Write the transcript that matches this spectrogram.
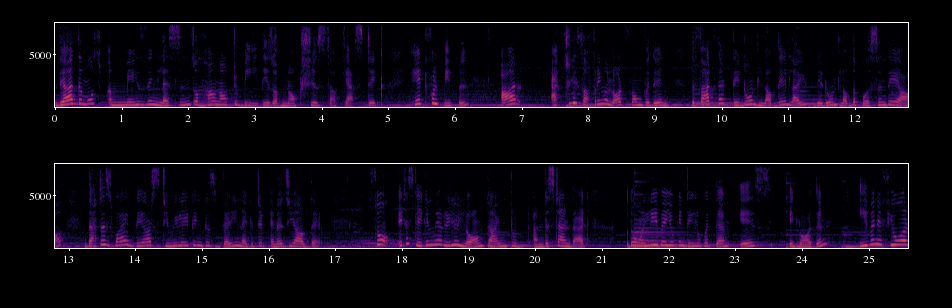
they are the most amazing lessons of how not to be. These obnoxious sarcastic hateful people are actually suffering a lot from within. The fact that they don't love their life they don't love the person they are that is why they are stimulating this very negative energy out there so it has taken me a really long time to understand that. The only way you can deal with them is ignore them. Even if you are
